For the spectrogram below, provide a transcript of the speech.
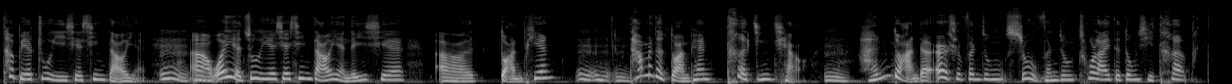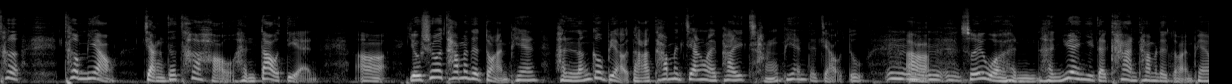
特别注意一些新导演，嗯啊，我也注意一些新导演的一些呃短片。嗯嗯嗯，他们的短片特精巧，嗯，很短的二十分钟、十五分钟出来的东西特特特妙，讲的特好，很到点。啊，有时候他们的短片很能够表达他们将来拍长片的角度，啊，所以我很很愿意的看他们的短片。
